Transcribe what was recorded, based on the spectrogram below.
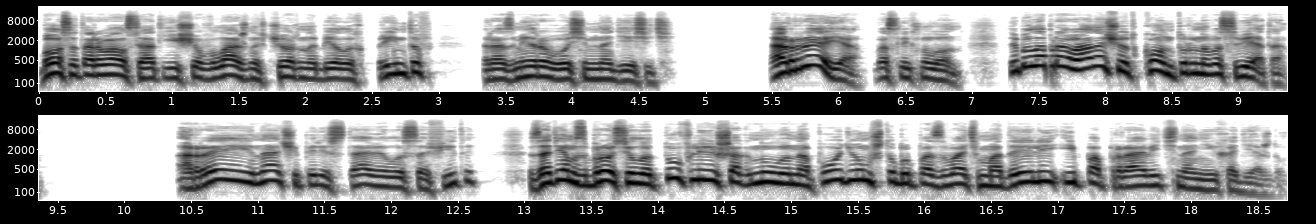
Босс оторвался от еще влажных черно-белых принтов размера 8 на 10. «Аррея!» — воскликнул он. «Ты была права насчет контурного света». Аррея иначе переставила софиты, затем сбросила туфли и шагнула на подиум, чтобы позвать модели и поправить на них одежду.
